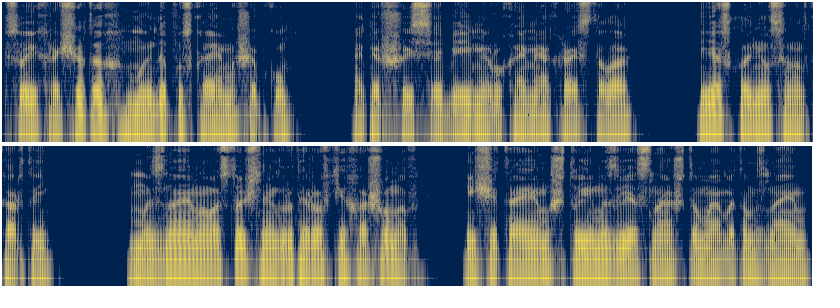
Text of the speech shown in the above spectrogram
в своих расчетах мы допускаем ошибку». Опершись обеими руками о край стола, я склонился над картой. «Мы знаем о восточной группировке хашонов и считаем, что им известно, что мы об этом знаем.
